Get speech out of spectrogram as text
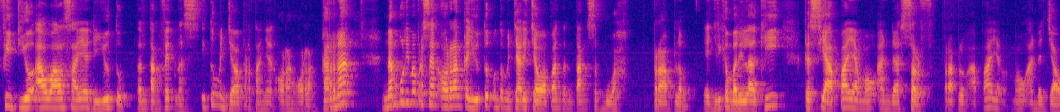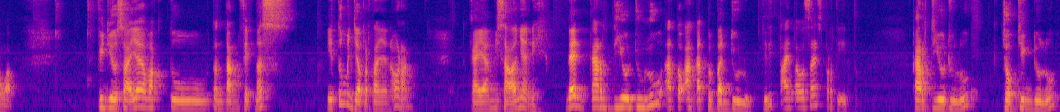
video awal saya di YouTube tentang fitness itu menjawab pertanyaan orang-orang. Karena 65% orang ke YouTube untuk mencari jawaban tentang sebuah problem. Ya, jadi kembali lagi ke siapa yang mau Anda serve, problem apa yang mau Anda jawab. Video saya waktu tentang fitness itu menjawab pertanyaan orang. Kayak misalnya nih, dan kardio dulu atau angkat beban dulu. Jadi title saya seperti itu. Kardio dulu, jogging dulu,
